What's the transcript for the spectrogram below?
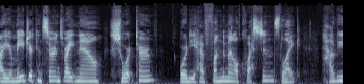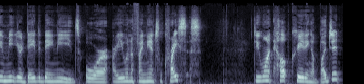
Are your major concerns right now short term? Or do you have fundamental questions like how do you meet your day to day needs? Or are you in a financial crisis? Do you want help creating a budget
